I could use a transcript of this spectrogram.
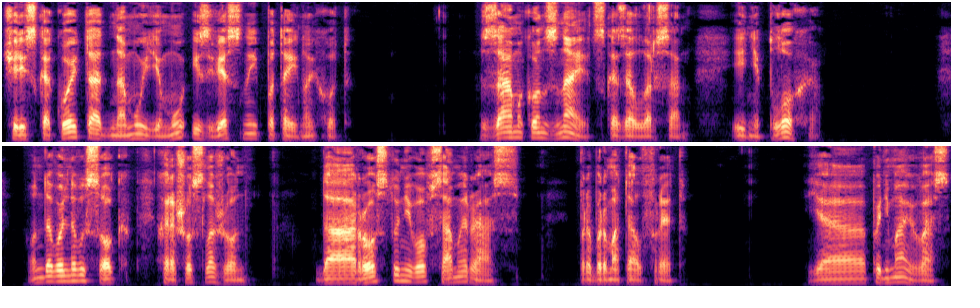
через какой-то одному ему известный потайной ход. «Замок он знает», — сказал Ларсан, — «и неплохо. Он довольно высок, хорошо сложен». — Да, рост у него в самый раз, — пробормотал Фред. — Я понимаю вас,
